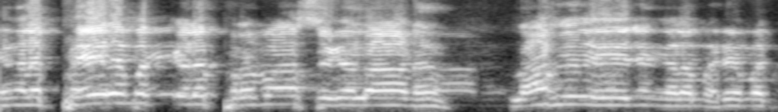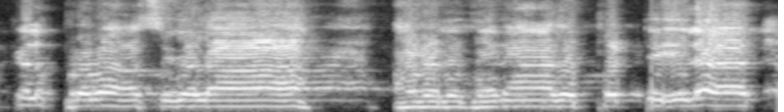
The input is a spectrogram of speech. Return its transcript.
ഞങ്ങളെ പേരമക്കളെ പ്രവാസികളാണ്. അള്ളാഹുവേ ഞങ്ങളെ മരുമക്കൾ പ്രവാസികളാ. അവരെ ജനാദപ്പെട്ടിയിലാക്കി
